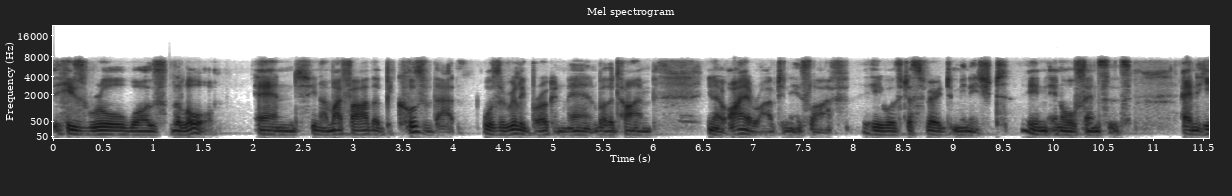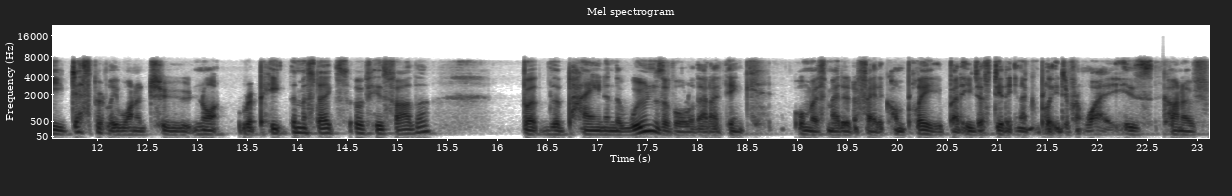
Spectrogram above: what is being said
his rule was the law. And, you know, my father, because of that, was a really broken man by the time, you know, I arrived in his life. He was just very diminished in, in all senses. And he desperately wanted to not repeat the mistakes of his father. But the pain and the wounds of all of that, I think, almost made it a fait accompli, but he just did it in a completely different way. His kind of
